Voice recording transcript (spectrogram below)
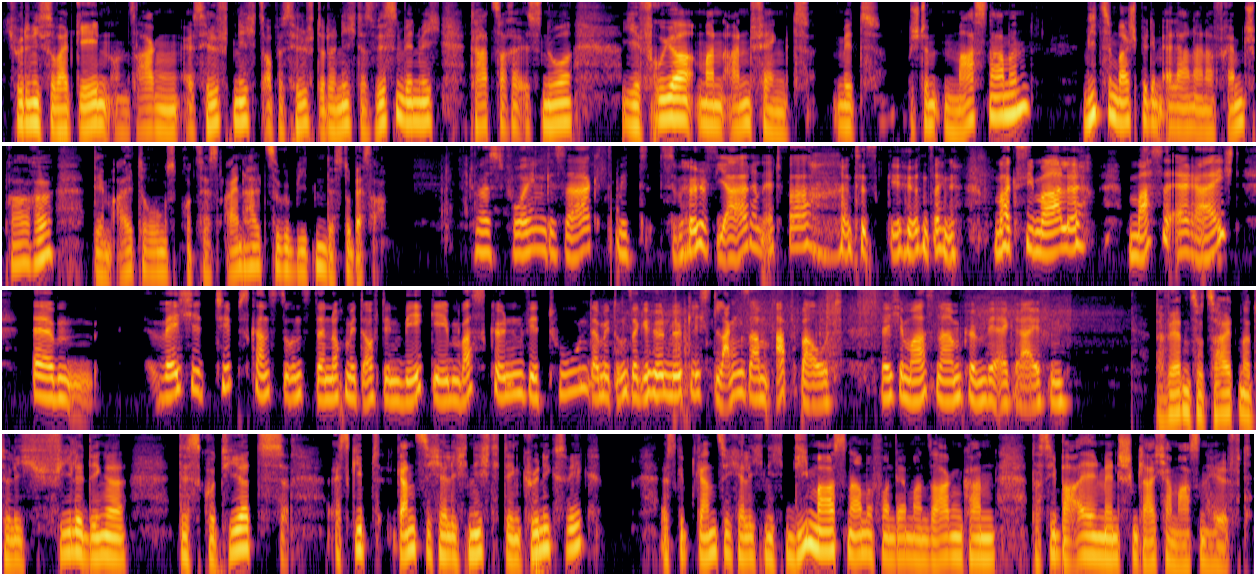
Ich würde nicht so weit gehen und sagen, es hilft nichts. Ob es hilft oder nicht, das wissen wir nicht. Tatsache ist nur, je früher man anfängt mit bestimmten Maßnahmen, wie zum Beispiel dem Erlernen einer Fremdsprache, dem Alterungsprozess Einhalt zu gebieten, desto besser. Du hast vorhin gesagt, mit zwölf Jahren etwa hat das Gehirn seine maximale Masse erreicht. Ähm, welche Tipps kannst du uns dann noch mit auf den Weg geben? Was können wir tun, damit unser Gehirn möglichst langsam abbaut? Welche Maßnahmen können wir ergreifen? Da werden zurzeit natürlich viele Dinge diskutiert. Es gibt ganz sicherlich nicht den Königsweg. Es gibt ganz sicherlich nicht die Maßnahme, von der man sagen kann, dass sie bei allen Menschen gleichermaßen hilft.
